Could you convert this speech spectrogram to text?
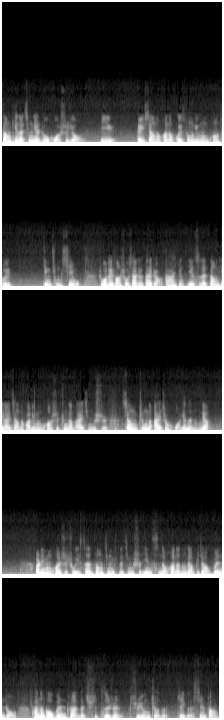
当地呢青年如果是有意对象的话呢，会送灵锰矿作为定情信物。如果对方收下，就代表答应。因此，在当地来讲的话，灵锰矿是重要的爱情石，象征了爱之火焰的能量。而灵锰矿是属于三方晶体的晶石，因此的话呢，能量比较温柔，它能够温软的去滋润使用者的这个心房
